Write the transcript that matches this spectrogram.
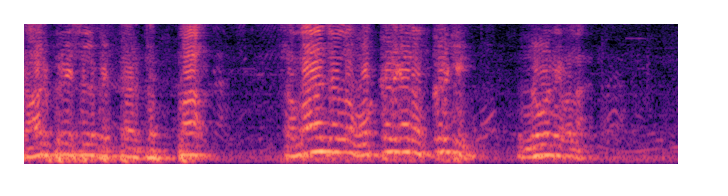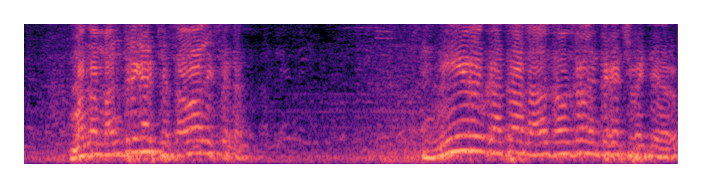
కార్పొరేషన్లు పెట్టారు తప్ప సమాజంలో ఒక్కడిగానే ఒక్కరికి లోన్ ఇవ్వాల. మొన్న మంత్రి గారు సవాల్ ఇస్తున్నారు. మీరు గత నాలుగు సంవత్సరాలు ఎంత ఖర్చు పెట్టారు?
